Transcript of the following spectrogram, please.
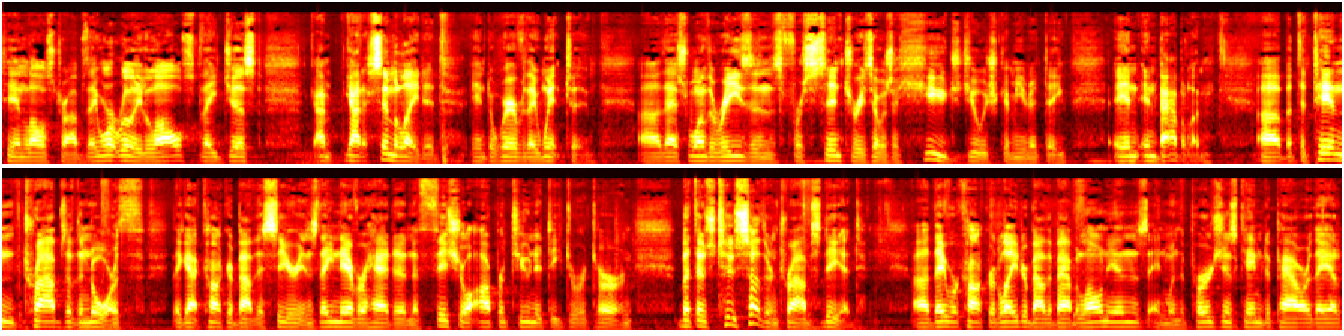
10 lost tribes. They weren't really lost, they just got assimilated into wherever they went to. Uh, that's one of the reasons for centuries there was a huge Jewish community in, in Babylon. Uh, but the 10 tribes of the north, they got conquered by the Syrians. They never had an official opportunity to return. But those two southern tribes did. Uh, they were conquered later by the Babylonians, and when the Persians came to power, they had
